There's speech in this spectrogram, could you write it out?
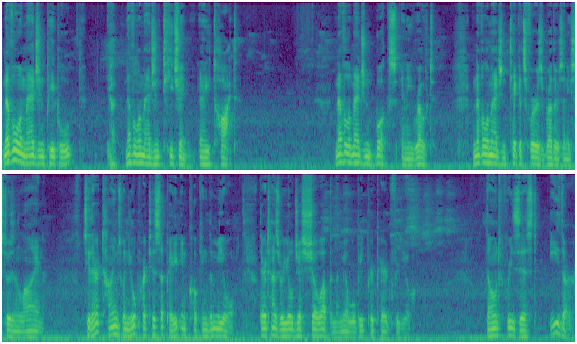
Neville imagined people, Neville imagined teaching and he taught. Neville imagined books and he wrote. Neville imagined tickets for his brothers and he stood in line. See, there are times when you'll participate in cooking the meal. There are times where you'll just show up and the meal will be prepared for you. Don't resist either.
